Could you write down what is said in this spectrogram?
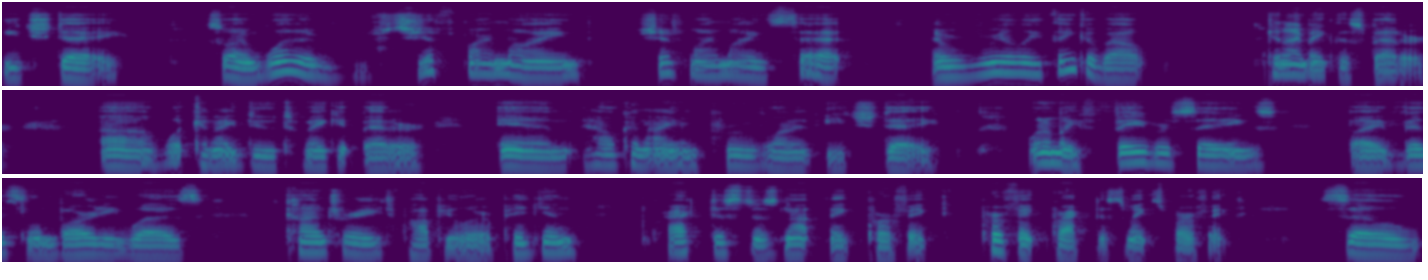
each day. So I want to shift my mind, shift my mindset, and really think about can I make this better? Uh, what can I do to make it better? And how can I improve on it each day? One of my favorite sayings by Vince Lombardi was contrary to popular opinion, practice does not make perfect. Perfect practice makes perfect. So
